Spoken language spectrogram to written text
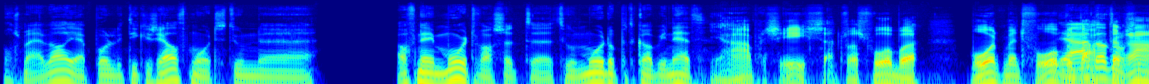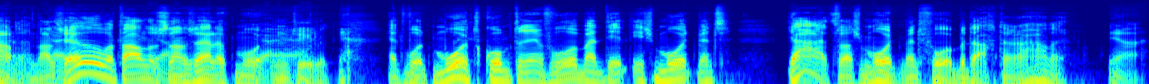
Volgens mij wel, ja, politieke zelfmoord toen... eh, of nee, moord was het eh, toen, moord op het kabinet. Ja, precies. Dat was voorbe moord met voorbedachte Ja, het, raden. ja. Dat is heel wat anders Ja. dan zelfmoord natuurlijk. Het woord moord komt erin voor, maar dit is moord met... Ja, het was moord met voorbedachte raden. Ja.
